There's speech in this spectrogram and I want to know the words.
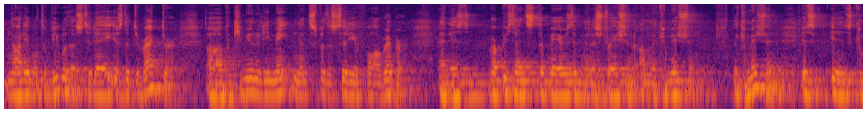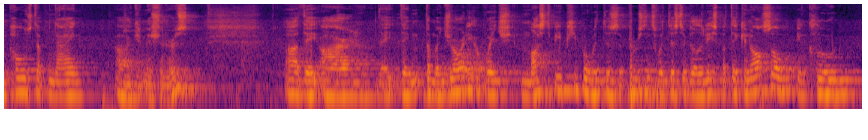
not able to be with us today, is the Director of Community Maintenance for the City of Fall River and is, represents the Mayor's administration on the commission. The commission is, is composed of nine uh, commissioners. Uh, They are, they, they, the majority of which must be people with, persons with disabilities, but they can also include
